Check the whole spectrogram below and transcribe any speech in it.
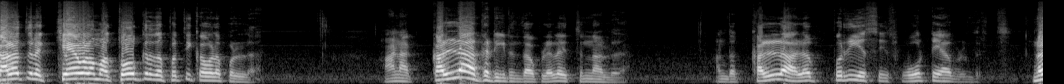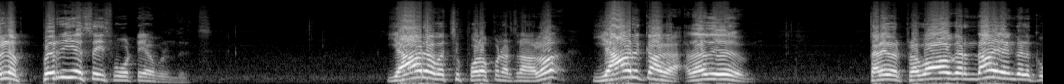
களத்தில் கேவலமாக தோக்குறதை பற்றி கவலைப்படல. ஆனால் கல்லா கட்டிக்கிட்டு இருந்தாப்புல இத்தனை நாள். அந்த கல்லால் பெரிய சைஸ் ஓட்டையாக விழுந்துருச்சு. நல்ல பெரிய சைஸ் ஓட்டையாக விழுந்துருச்சு. யாரை வச்சு பொழப்பு நடத்தினாலும் யாருக்காக? அதாவது தலைவர் பிரபாகரன் தான் எங்களுக்கு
